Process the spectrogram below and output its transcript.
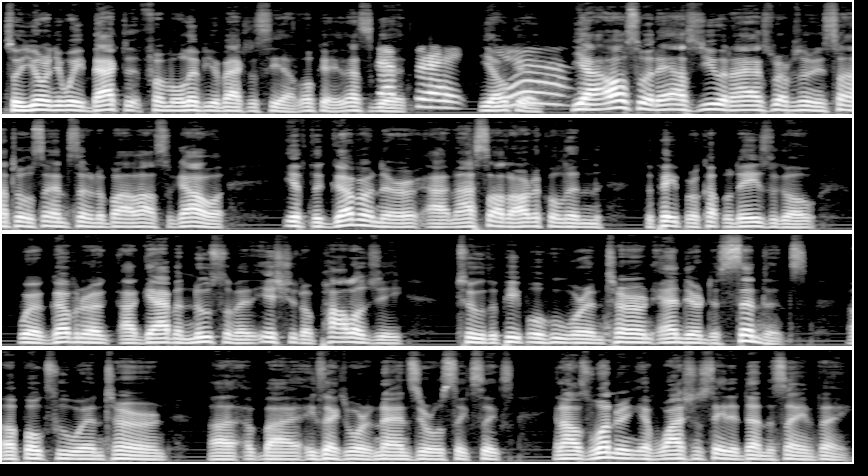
so you're on your way back to from Olympia back to Seattle. Okay, that's good. That's right. Yeah, okay. Yeah. Yeah, I also had asked you, and I asked Representative Santos and Senator Bob Hasegawa if the governor, and I saw the article in the paper a couple of days ago, where Governor uh, Gavin Newsom had issued apology to the people who were interned and their descendants of folks who were interned uh, by Executive Order 9066. And I was wondering if Washington State had done the same thing.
